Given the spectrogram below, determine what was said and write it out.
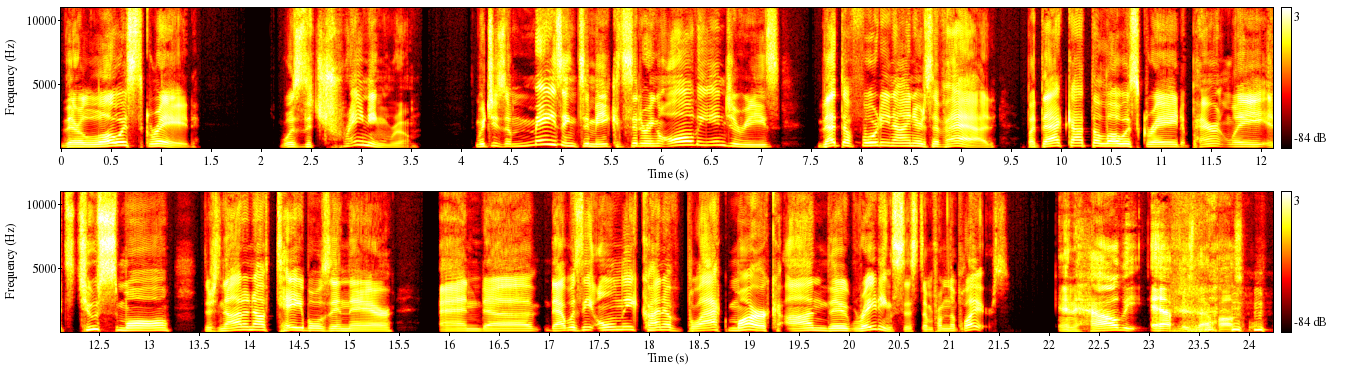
their lowest grade was the training room which is amazing to me considering all the injuries that the 49ers have had, but that got the lowest grade. Apparently, it's too small. There's not enough tables in there. And uh, that was the only kind of black mark on the rating system from the players. And how the F is that possible?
